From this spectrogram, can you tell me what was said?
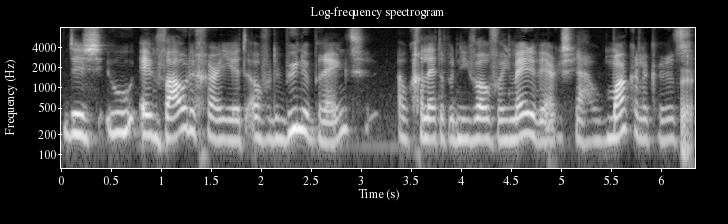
Dus hoe eenvoudiger je het over de bühne brengt, ook gelet op het niveau van je medewerkers, ja, hoe makkelijker het.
